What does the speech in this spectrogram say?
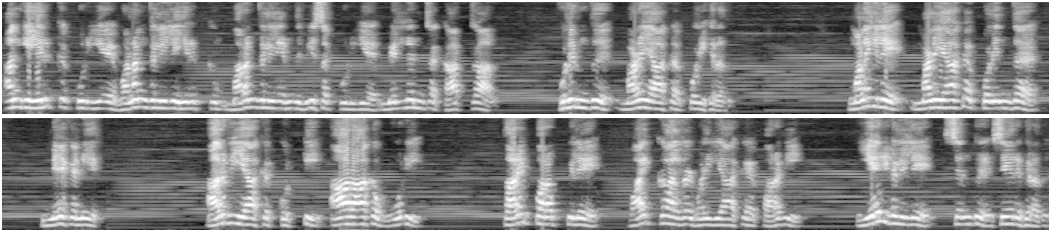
அங்கே இருக்கக்கூடிய வனங்களிலே இருக்கும் மரங்களிலிருந்து வீசக்கூடிய மெல்லென்ற காற்றால் குளிர்ந்து மழையாக பொழிகிறது. மலையிலே மழையாக பொழிந்த மேகநீர். அருவியாக கொட்டி ஆறாக ஓடி தரைப்பரப்பிலே வாய்க்கால்கள் வழியாக பரவி ஏரிகளிலே சென்று சேருகிறது.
